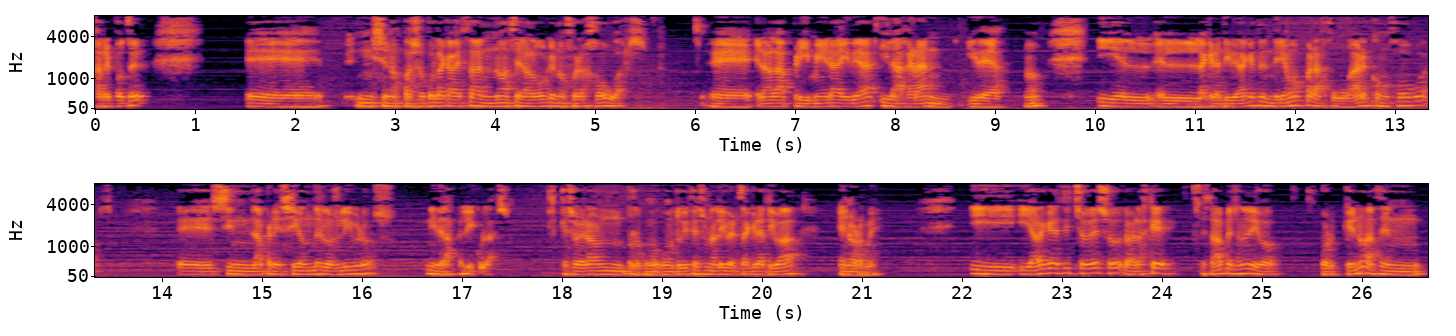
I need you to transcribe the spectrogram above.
Harry Potter, eh, se nos pasó por la cabeza no hacer algo que no fuera Hogwarts. Eh, era la primera idea y la gran idea, ¿no? Y la creatividad que tendríamos para jugar con Hogwarts eh, sin la presión de los libros ni de las películas. Que eso era, un, como tú dices, una libertad creativa enorme. Y, ahora que has dicho eso, la verdad es que estaba pensando y digo, ¿por qué no hacen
